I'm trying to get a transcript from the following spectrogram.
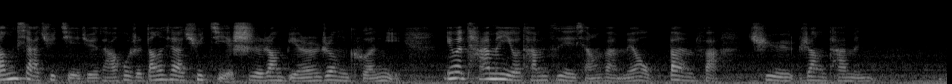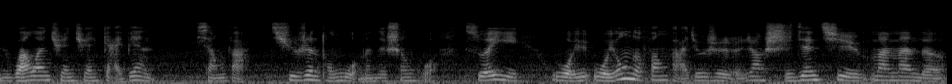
当下去解决它，或者当下去解释让别人认可你，因为他们有他们自己的想法，没有办法去让他们完完全全改变想法，去认同我们的生活。所以我我用的方法就是让时间去慢慢的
